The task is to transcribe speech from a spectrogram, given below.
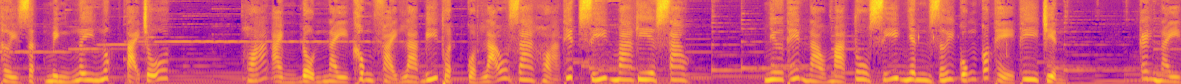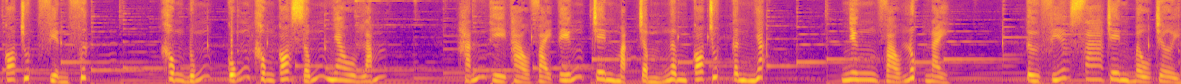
thời giật mình ngây ngốc tại chỗ. Hóa ảnh độn này không phải là bí thuật của lão gia hỏa thiết sĩ ma kia sao? Như thế nào mà tu sĩ nhân giới cũng có thể thi triển? Cái này có chút phiền phức. Không đúng, cũng không có giống nhau lắm. Hắn thì thào vài tiếng trên mặt trầm ngâm có chút cân nhắc. Nhưng vào lúc này, Từ phía xa trên bầu trời,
